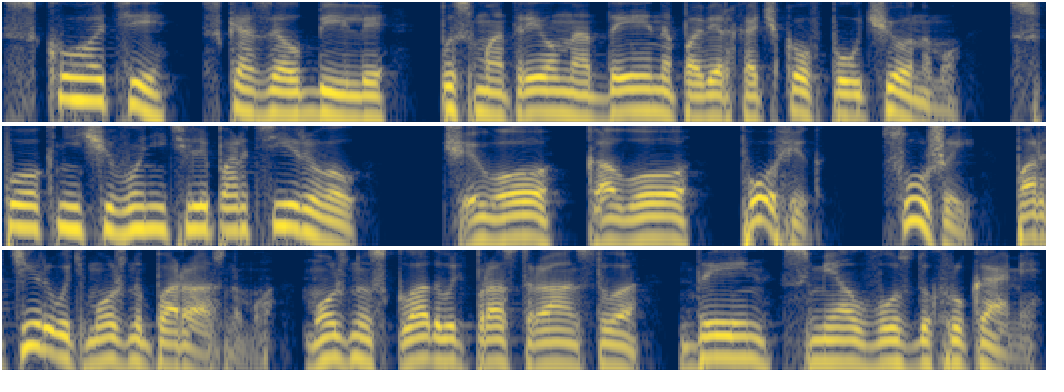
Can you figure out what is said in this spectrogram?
«Скотти», — сказал Билли, посмотрел на Дэйна поверх очков по ученому. «Спок ничего не телепортировал». «Чего? Кого? Пофиг. Слушай, портировать можно по-разному. Можно складывать пространство». Дэйн смял воздух руками.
